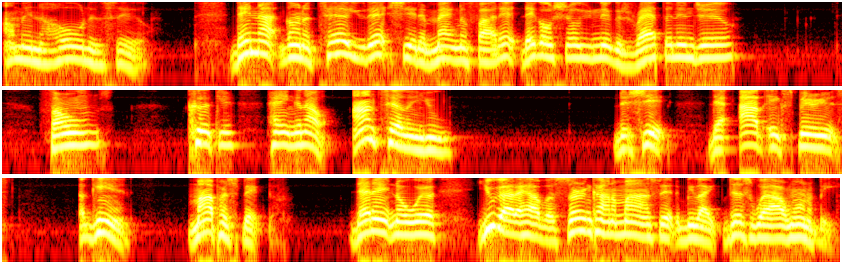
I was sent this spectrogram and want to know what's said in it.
I'm in the holding cell. They not gonna tell you that shit and magnify that. They go show you niggas rapping in jail, phones, cooking, hanging out. I'm telling you the shit that I've experienced again, my perspective. That ain't nowhere. You gotta have a certain kind of mindset to be like, this is where I wanna be.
